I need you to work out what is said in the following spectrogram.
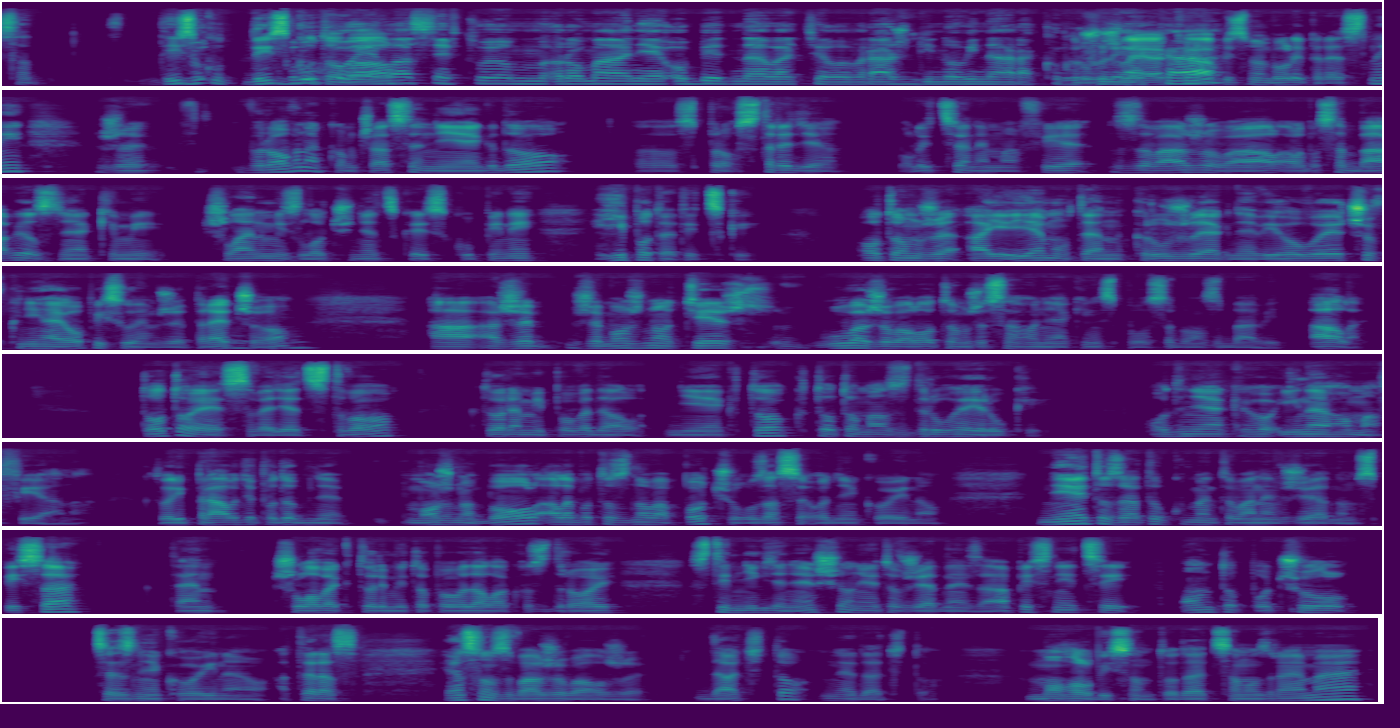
sa disku, diskutoval... Brucho je vlastne v tvojom románe objednávateľ vraždy novinára Kružliaka. Kružliaka, aby sme boli presní, že v rovnakom čase niekto uh, z prostredia policajné mafie zvážoval alebo sa bavil s nejakými členmi zločineckej skupiny hypoteticky. O tom, že aj jemu ten krúžliak nevyhovuje, čo v knihe aj opisujem, že prečo. Mm-hmm. A, a že, že možno tiež uvažoval o tom, že sa ho nejakým spôsobom zbaviť. Ale toto je svedectvo, ktoré mi povedal niekto, kto to má z druhej ruky. Od nejakého iného mafiána, ktorý pravdepodobne možno bol, alebo to znova počul zase od niekoho iného. Nie je to zadokumentované v žiadnom spise. Ten človek, ktorý mi to povedal ako zdroj, s tým nikde nešiel, nie je to v žiadnej zápisnici. On to počul cez niekoho iného. A teraz ja som zvažoval, že dať to, nedať to. Mohol by som to dať samozrejme.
